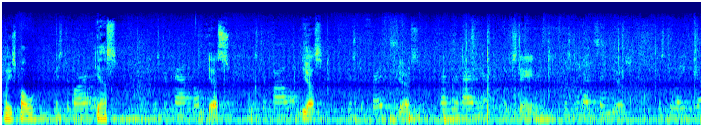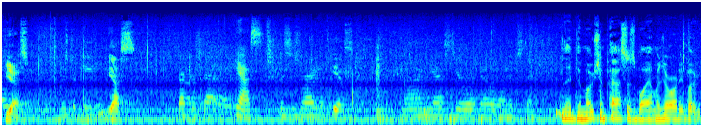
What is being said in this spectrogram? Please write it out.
Please poll. Mr. Barley? Yes. Mr. Capel? Yes. Mr. Collins? Yes. Mr. Fritz? Yes. Dr. Hattier? Abstain. Mr. Hudson? Yes. Mr. Layfield? Yes. Mr. Keating? Yes. Dr. Statler? Yes. Mrs. Wright? Yes. Nine yes, zero no, one abstain. The, the motion passes by a majority vote.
